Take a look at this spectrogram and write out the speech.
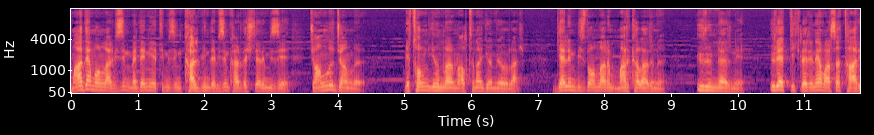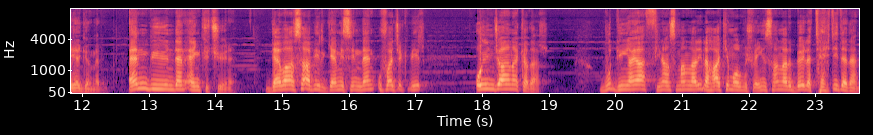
Madem onlar bizim medeniyetimizin kalbinde bizim kardeşlerimizi canlı canlı beton yığınlarının altına gömüyorlar. Gelin biz de onların markalarını, ürünlerini, ürettikleri ne varsa tarihe gömelim. En büyüğünden en küçüğüne, devasa bir gemisinden ufacık bir oyuncağına kadar bu dünyaya finansmanlarıyla hakim olmuş ve insanları böyle tehdit eden,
